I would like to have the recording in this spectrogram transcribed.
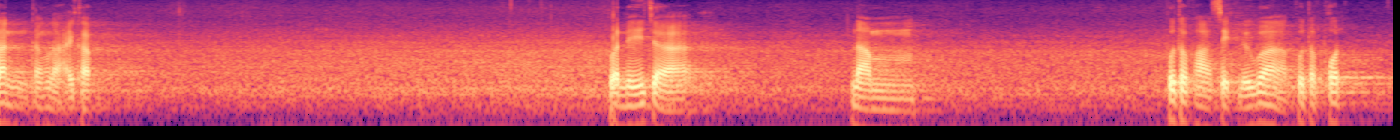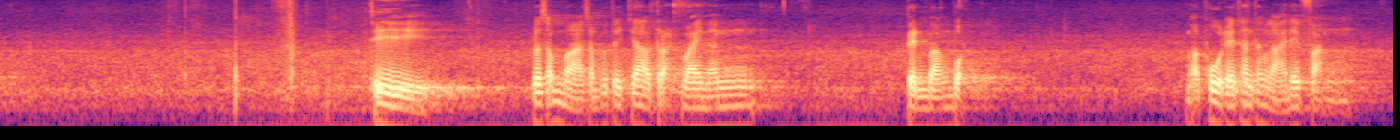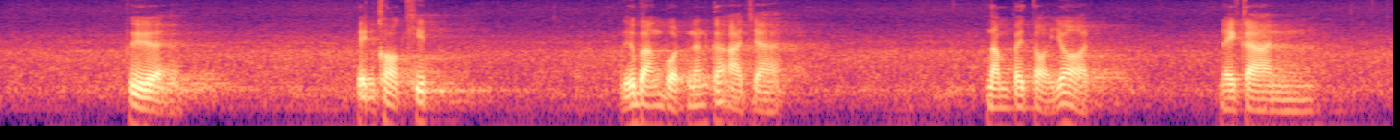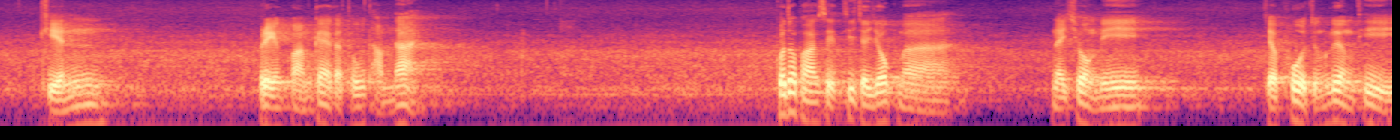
ท่านทั้งหลายครับ วันนี้จะนำพุทธภาษิตหรือว่าพุทธพจน์ ที่พระสัมมาสัมพุทธเจ้าตรัสไว้นั้น เป็นบางบท มาพูดให้ท่านทั้งหลายได้ฟัง เพื่อ ข้อคิด หรือบางบทนั้นก็อาจจะนำไปต่อยอด ในการเขียนเรียงความแก้กระทู้ทำได้ พุทธภาษิตที่จะยกมาในช่วงนี้ จะพูดถึงเรื่องที่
